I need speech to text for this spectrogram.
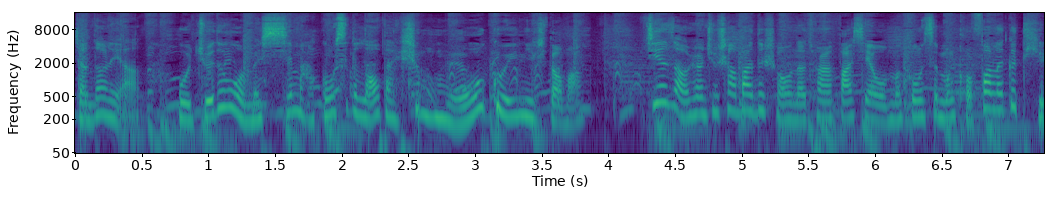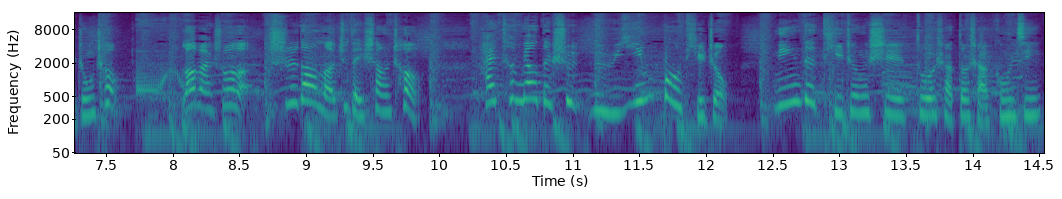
讲道理啊，我觉得我们喜马公司的老板是魔鬼，你知道吗？今天早上去上班的时候呢，突然发现我们公司门口放了个体重秤，老板说了，迟到了就得上秤。还特喵的是语音报体重，您的体重是多少多少公斤？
